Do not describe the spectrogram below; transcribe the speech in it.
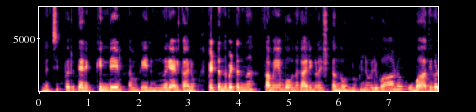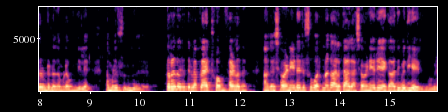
പിന്നെ ഇപ്പൊ ഒരു തിരക്കിന്റെയും നമുക്ക് ഇരുന്ന് കേൾക്കാനോ പെട്ടെന്ന് പെട്ടെന്ന് സമയം പോകുന്ന കാര്യങ്ങൾ ഇഷ്ടം തോന്നുന്നു. പിന്നെ ഒരുപാട് ഉപാധികളുണ്ടല്ലോ നമ്മുടെ മുന്നിൽ നമ്മൾ എത്ര തരത്തിലുള്ള പ്ലാറ്റ്ഫോംസ് ഉള്ളത്? ആകാശവാണിയുടെ ഒരു സുവർണ കാലത്ത് ആകാശവാണി ഒരു ഏകാധിപതിയായിരുന്നു. അവർ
